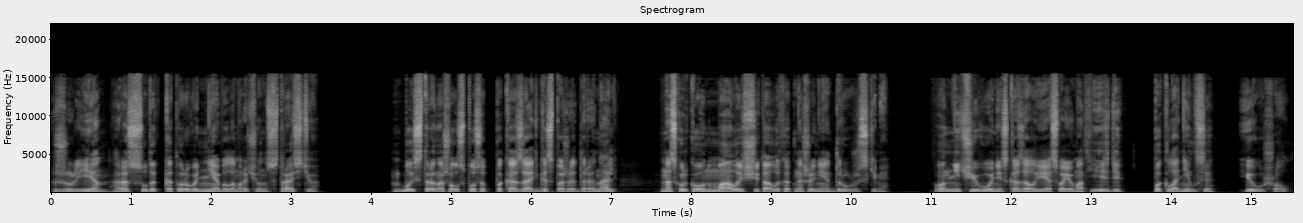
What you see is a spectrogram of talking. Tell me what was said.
Жульен, рассудок которого не был омрачен страстью, быстро нашел способ показать госпоже Дереналь, насколько он мало считал их отношения дружескими. Он ничего не сказал ей о своем отъезде, поклонился и ушел.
